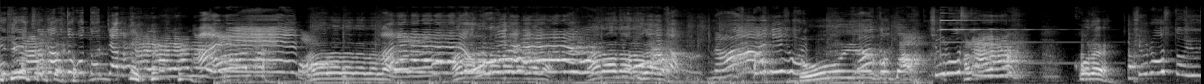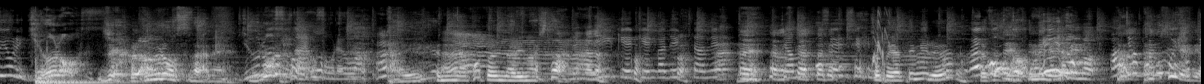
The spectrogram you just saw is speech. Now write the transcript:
全然違うとこ撮っちゃって。あららららあららららららあららららあらららら何それどういうことチュロスこれチュロスというよりジュロスジュロスだねジュロスだよ大変なことになりました。でもいい経験ができたね。じゃあもこ先生。にちょっとやってみる？やってみる？あじゃあ僕もやってみ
